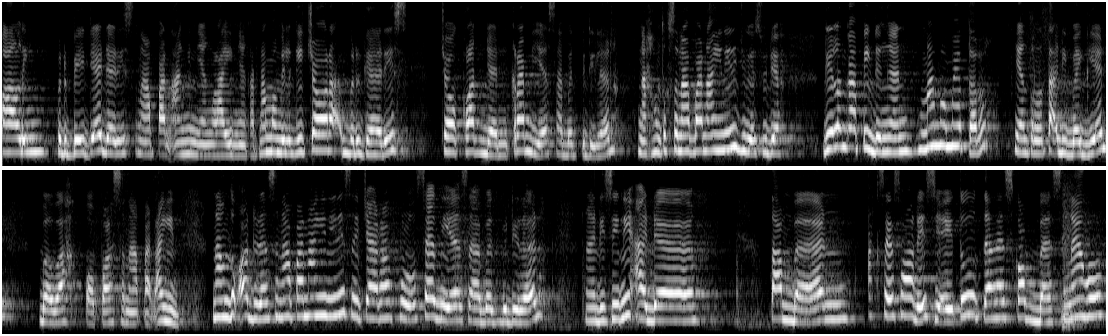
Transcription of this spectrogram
paling berbeda dari senapan angin yang lainnya karena memiliki corak bergaris coklat dan krem ya sahabat bediler. Nah untuk senapan angin ini juga sudah dilengkapi dengan manometer yang terletak di bagian bawah popor senapan angin. Nah, untuk orderan senapan angin ini secara full set ya sahabat bediler. Nah, di sini ada tambahan aksesoris yaitu teleskop Basnel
